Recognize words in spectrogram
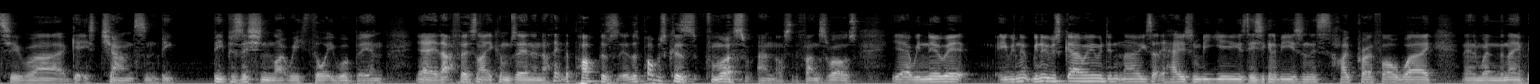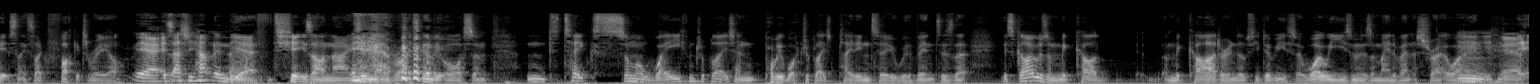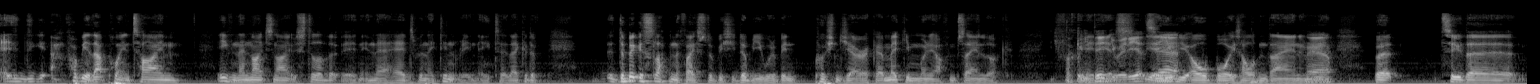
to uh, get his chance and be be positioned like we thought he would be. And yeah, that first night he comes in, and I think the pop was the pop was because from us and obviously the fans as well. Was, yeah, we knew it. We knew, we knew he was going. We didn't know exactly how he was going to be used. Is he going to be used in this high profile way? And then when the name hits, it's like fuck, it's real. Yeah, it's actually happening now. Yeah, shit is on now. He's in there, right? It's going to be awesome. And to take some away from Triple H and probably what Triple H played into with Vince is that this guy was a mid card a mid carder in WCW, so why were we using him as a main eventer straight away? Mm, yeah. Eh, eh, it, it, probably at that point in time, even then, 99 was still in, in, their heads when they didn't really need to. They could have. The biggest slap in the face of WCW would have been pushing Jericho, making money off him, saying, "Look, you fucking you idiots, did, you idiots, yeah, yeah. You, you, old boys holding down." And, yeah. But to the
